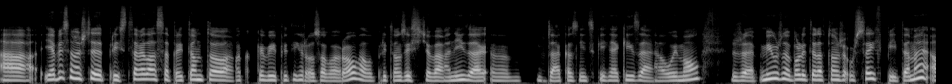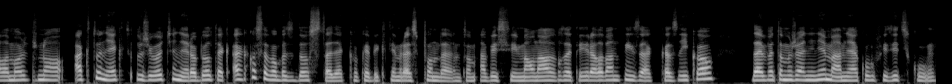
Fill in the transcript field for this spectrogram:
A ja by som ešte pristavila sa pri tomto, ako keby pri tých rozhovoroch, alebo pri tom zisťovaní zá, e, zákazníckých nejakých záujmov, že my už sme boli teda v tom, že už sa ich pýtame, ale možno ak to niekto v živote nerobil, tak ako sa vôbec dostať ako keby k tým respondentom, aby si mal naozaj tých relevantných zákazníkov, dajme tomu, že ani nemám nejakú fyzickú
